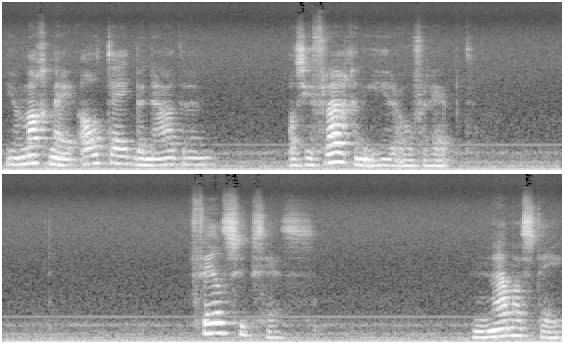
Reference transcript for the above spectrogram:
Je mag mij altijd benaderen als je vragen hierover hebt. Veel succes. Namaste.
